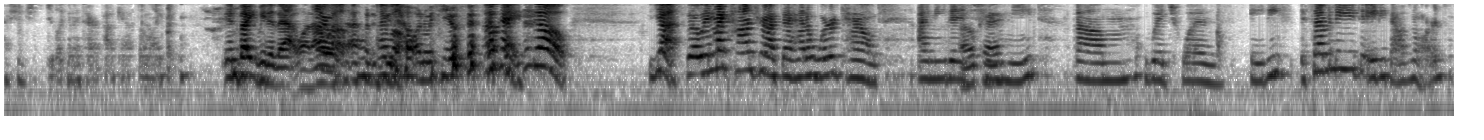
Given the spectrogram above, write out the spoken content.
I should just do like an entire podcast on like Invite me to that one. I, I want. I want to do that one with you. okay, so yeah, so in my contract, I had a word count I needed Okay. to meet, um, which was 80, 70 to eighty thousand words.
